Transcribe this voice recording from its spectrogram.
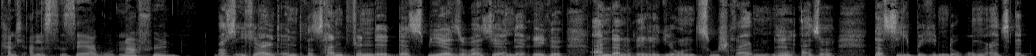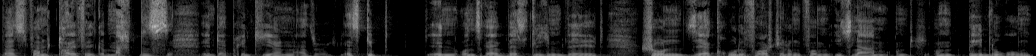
Kann ich alles sehr gut nachfühlen. Was ich halt interessant finde, dass wir sowas ja in der Regel anderen Religionen zuschreiben. Ne? Also, dass sie Behinderung als etwas vom Teufel gemachtes interpretieren. Also, es gibt in unserer westlichen Welt schon sehr krude Vorstellungen vom Islam und, und Behinderung,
